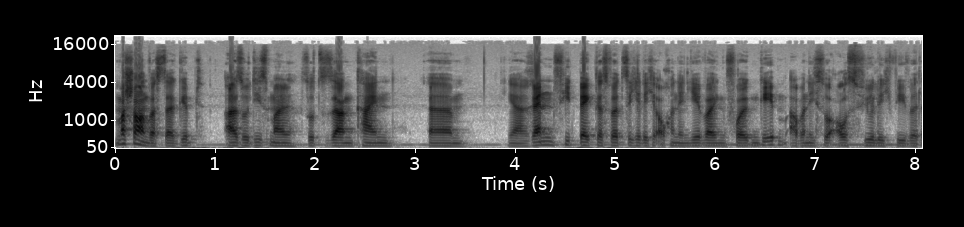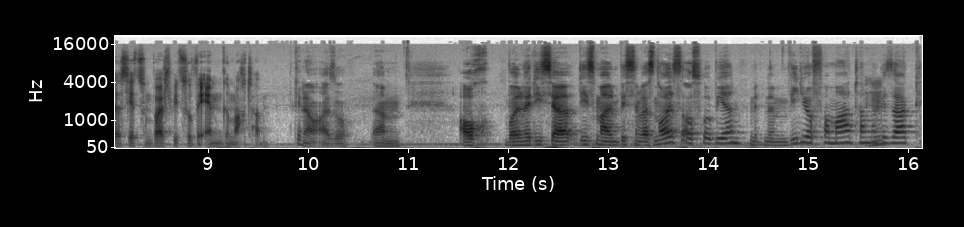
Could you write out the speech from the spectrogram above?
Mal schauen, was da gibt. Also diesmal sozusagen kein ähm, ja, Rennfeedback, das wird sicherlich auch in den jeweiligen Folgen geben, aber nicht so ausführlich, wie wir das jetzt zum Beispiel zur WM gemacht haben. Genau, also ähm, auch wollen wir dies Jahr, diesmal ein bisschen was Neues ausprobieren mit einem Videoformat, haben mhm. wir gesagt,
